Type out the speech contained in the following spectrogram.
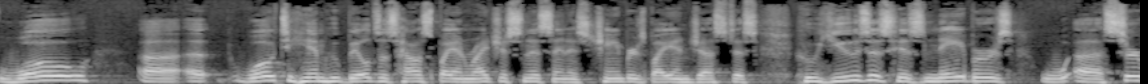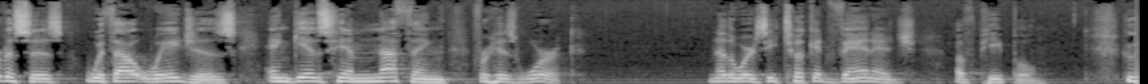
Woe, uh, uh, woe to him who builds his house by unrighteousness and his chambers by injustice, who uses his neighbor's uh, services without wages and gives him nothing for his work. In other words, he took advantage of people. Who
